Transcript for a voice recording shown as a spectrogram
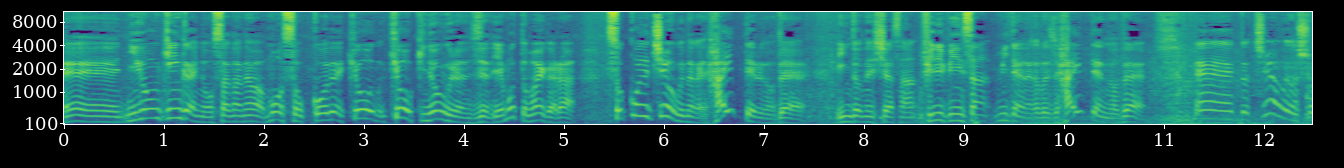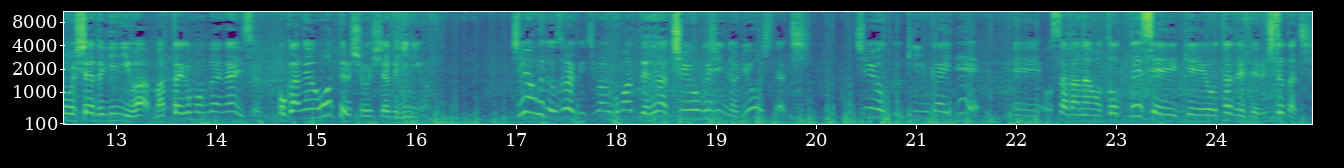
えー、日本近海のお魚はもう速攻で、今日、今日、昨日ぐらいの時点で、いや、もっと前から、速攻で中国の中に入ってるので、インドネシア産、フィリピン産みたいな形で入ってるので、えー、っと、中国の消費者的には全く問題ないんですよ。お金を持ってる消費者的には。中国でおそらく一番困ってるのは中国人の漁師たち。中国近海で、えー、お魚を取って生計を立ててる人たち。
